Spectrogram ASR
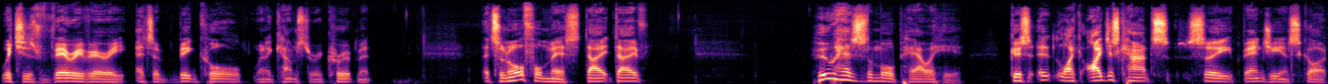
which is very, very, it's a big call when it comes to recruitment. It's an awful mess. Dave, Dave who has the more power here? Because, like, I just can't see Benji and Scott,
